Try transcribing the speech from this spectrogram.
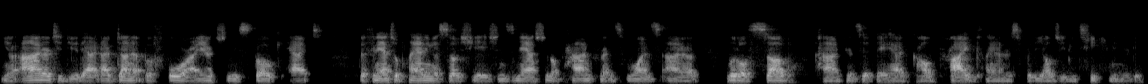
you know, honored to do that. I've done it before. I actually spoke at the Financial Planning Association's national conference once on a little sub conference that they had called Pride Planners for the LGBT community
